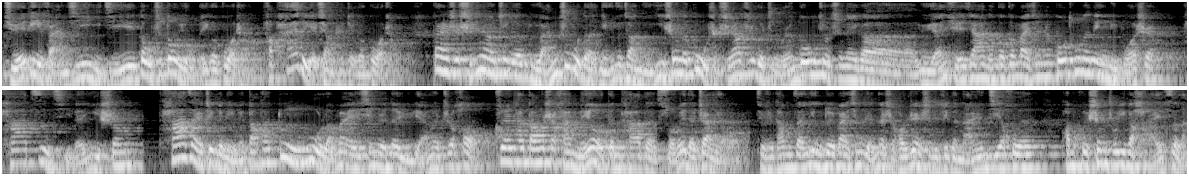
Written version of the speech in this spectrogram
绝地反击以及斗智斗勇的一个过程。他拍的也像是这个过程，但是实际上这个原著的名字叫《你一生的故事》，实际上这个主人公就是那个语言学家，能够跟外星人沟通的那个女博士，他自己的一生。他在这个里面，当他顿悟了外星人的语言了之后，虽然他当时还没有跟他的所谓的战友，就是他们在应对外星人的时候认识的这个男人结婚，他们会生出一个孩子来，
